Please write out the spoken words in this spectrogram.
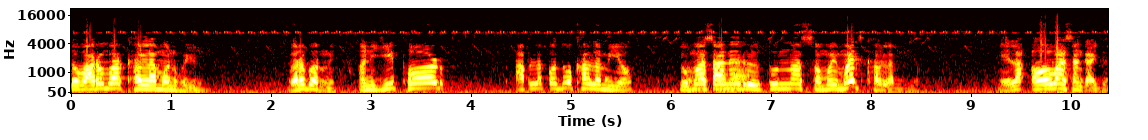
तर वारंवार खावला मन होईल बरोबर नाही आणि जी फळ आपला कदवं खावला मिळो ચોમાસાના ઋતુના સમયમાં જ ખાવલા મિળ્યો એલા અવા સંગાજો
